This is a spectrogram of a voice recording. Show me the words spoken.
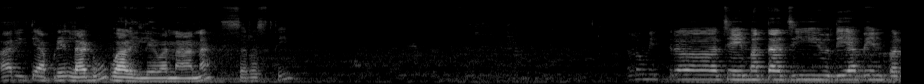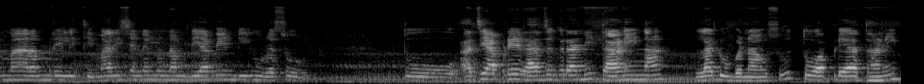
આ રીતે આપણે લાડુ વાળી લેવાના આના, સરસથી. હેલો મિત્ર, જય માતાજી. દિયાબેન પરમાર અમરેલીથી. મારી ચેનલનું નામ દિયાબેન ડીનું રસોડું. તો આજે આપણે રાજગરાની ધાણીના લાડુ બનાવશું. તો આપણે આ ધાણી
